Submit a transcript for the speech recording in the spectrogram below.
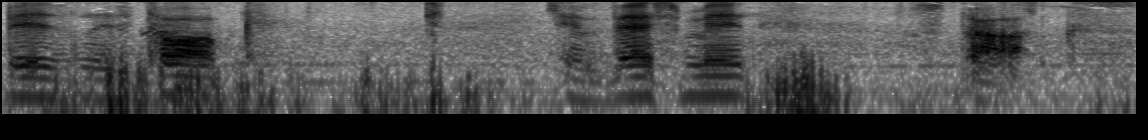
Business talk, investment, stocks.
